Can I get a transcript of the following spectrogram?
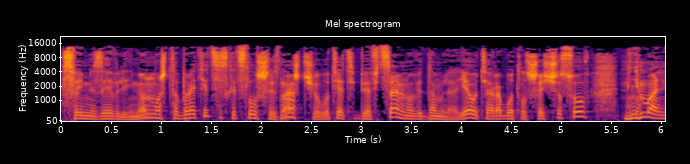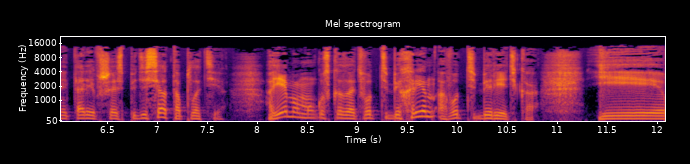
своими заявлениями. Он может обратиться и сказать, слушай, знаешь что, вот я тебе официально уведомляю, я у тебя работал 6 часов, минимальный тариф 6,50, оплати. А я ему могу сказать, вот тебе хрен, а вот тебе редька. И,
